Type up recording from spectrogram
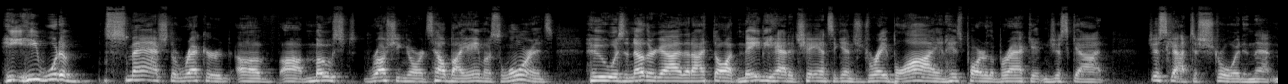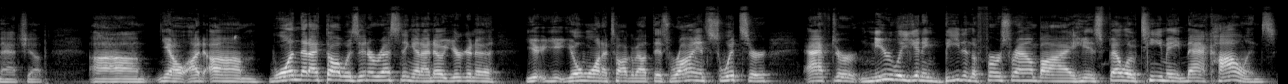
he he would have smashed the record of uh, most rushing yards held by Amos Lawrence, who was another guy that I thought maybe had a chance against Dre Bly in his part of the bracket and just got just got destroyed in that matchup. Um, you know, um, one that I thought was interesting, and I know you're gonna you, you, will want to talk about this. Ryan Switzer, after nearly getting beat in the first round by his fellow teammate Mack Hollins,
